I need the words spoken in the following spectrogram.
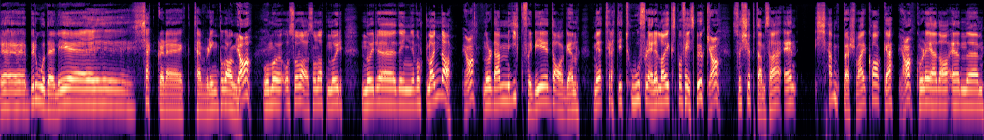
eh, broderlig eh, kjekletevling på gang. Ja. Om, og så var det sånn at når, når eh, den Vårt Land da Ja. Når de gikk forbi dagen med 32 flere likes på Facebook, Ja. så kjøpte de seg en kjempesvær kake, Ja. hvor det er da en,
